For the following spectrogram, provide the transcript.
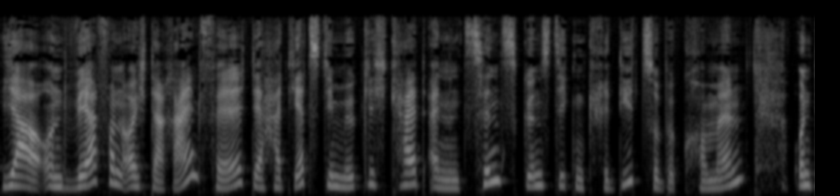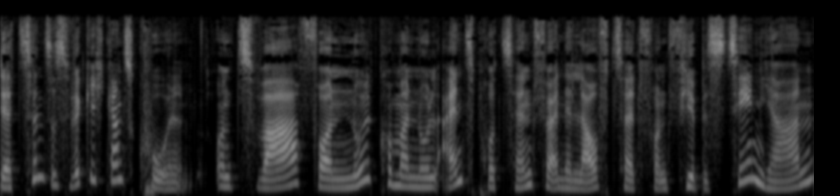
Ja, und wer von euch da reinfällt, der hat jetzt die Möglichkeit, einen zinsgünstigen Kredit zu bekommen. Und der Zins ist wirklich ganz cool. Und zwar von 0,01 Prozent für eine Laufzeit von vier bis zehn Jahren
